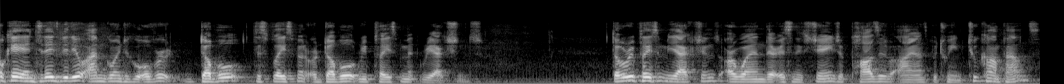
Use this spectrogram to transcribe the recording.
Okay, in today's video, I'm going to go over double displacement or double replacement reactions. Double replacement reactions are when there is an exchange of positive ions between two compounds.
